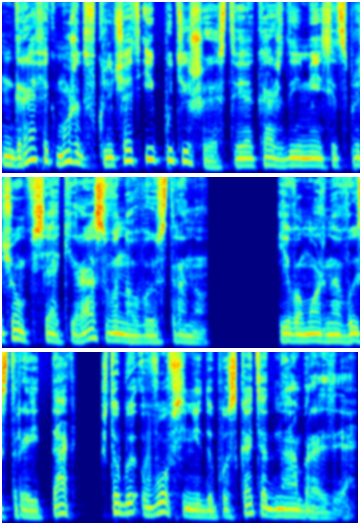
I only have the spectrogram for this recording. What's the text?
График может включать и путешествия каждый месяц, причем всякий раз в новую страну. Его можно выстроить так, чтобы вовсе не допускать однообразия.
